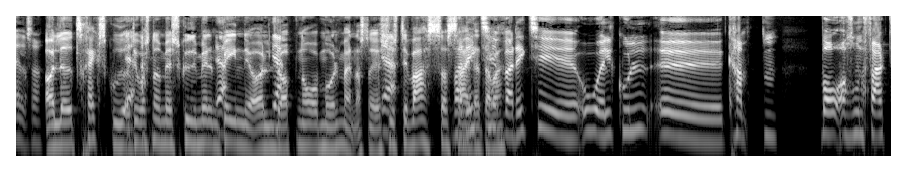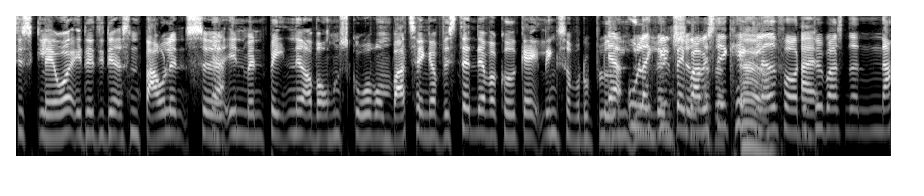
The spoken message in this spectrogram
Altså. og lavede trækskud, og det Ja. var sådan noget med at skyde imellem Ja. benene og Ja. over målmand og sådan noget. Jeg Ja. synes, det var så Var det sejt, ikke at der til, var... var det ikke til øh, OL-guld-kampen, hvor hun faktisk laver et af de der sådan baglæns øh, Ja. ind mellem benene, og hvor hun scorer, hvor man bare tænker, hvis den der var gået galt, ikke, så var du blevet Ja, Ulrik Vilbæk var vist altså. ikke helt Ja. glad for det. Ej. Det var bare sådan, nej.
